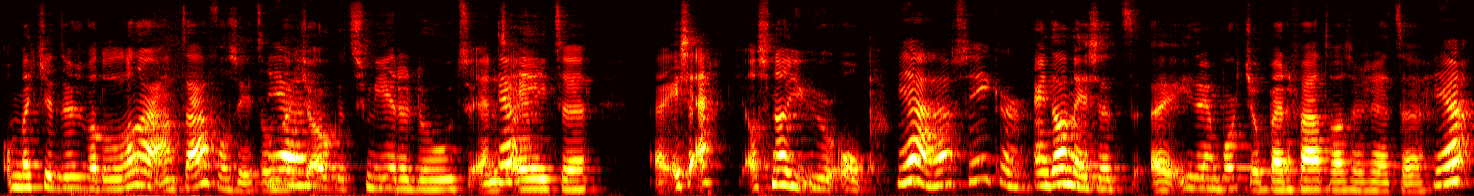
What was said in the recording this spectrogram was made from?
omdat je dus wat langer aan tafel zit, omdat Ja. je ook het smeren doet en het Ja. eten, eh, is eigenlijk al snel je uur op. Ja, zeker. En dan is het eh, iedereen een bordje op bij de vaatwasser zetten. Ja.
